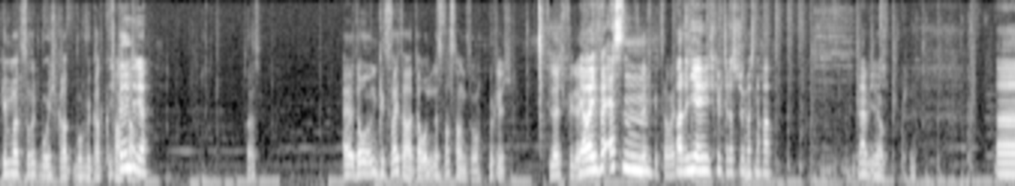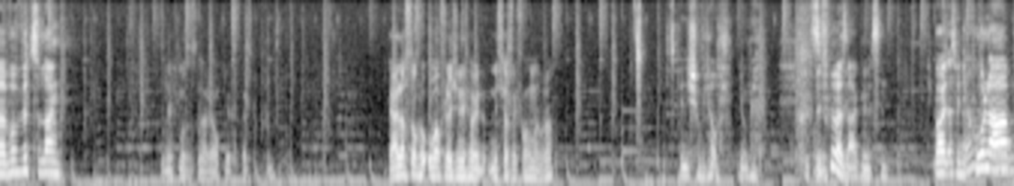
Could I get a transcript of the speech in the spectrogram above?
geh mal zurück, wo ich gerade, wo wir gerade Ich gefahren bin hinter dir. Was? Äh, da unten geht's weiter. Da unten ist Wasser und so. Wirklich. Vielleicht, vielleicht. Ja, aber ich will essen. Warte, hier, ich gebe dir das Stück, was ich noch hab. Mehr hab ich ja, nicht. okay. Äh, wo willst du lang? Ja, Ich muss es leider auch jetzt essen. Ja, lass doch Oberfläche nicht, nicht dass wir verhungern, oder? Jetzt bin ich schon wieder unten, Junge. Hättest du früher sagen müssen. Ich baue jetzt erstmal die Kohle ab.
